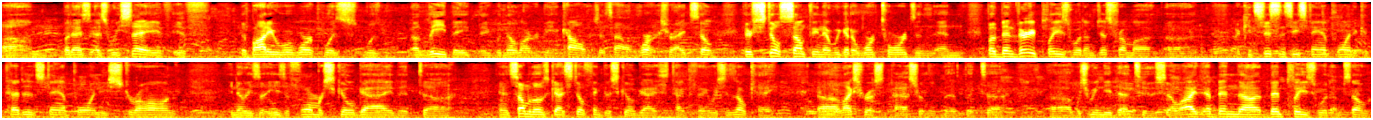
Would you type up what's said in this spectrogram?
Um, but as, as we say, if, if the body of work was, was elite, they, they would no longer be in college. That's how it works, right? So there's still something that we got to work towards, and, and but been very pleased with him just from a, a, a, consistency standpoint, a competitive standpoint. He's strong. You know, he's a, he's a former skill guy that. Uh, and some of those guys still think they're skill guys type of thing, which is okay. Uh, likes to rush the passer a little bit, but uh, uh, which we need that too. So I, have been uh, been pleased with them. So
